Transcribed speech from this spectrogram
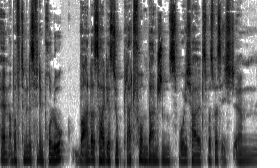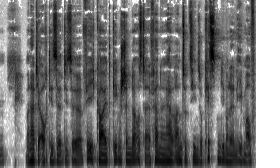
Ähm, aber zumindest für den Prolog waren das halt jetzt so Plattform-Dungeons, wo ich halt, was weiß ich, ähm, man hat ja auch diese, diese Fähigkeit, Gegenstände aus der Ferne heranzuziehen, so Kisten, die man dann eben auf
